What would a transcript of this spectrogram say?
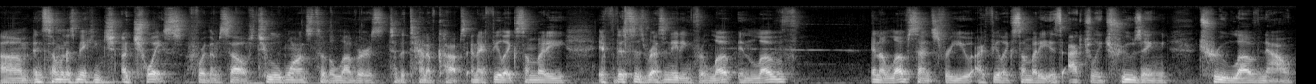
Um, and someone is making ch- a choice for themselves two of wands to the lovers to the ten of cups. And i feel like somebody if this is resonating for love in love in a love sense for you, I feel like somebody is actually choosing true love now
